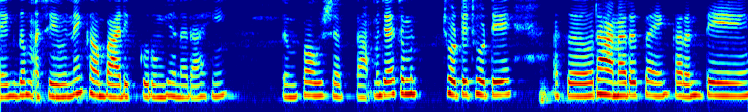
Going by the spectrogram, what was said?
एकदम असे नाही का बारीक करून घेणार आहे. तुम्ही पाहू शकता. म्हणजे याच्यामध्ये छोटे छोटे असं राहणारच आहे. कारण ते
